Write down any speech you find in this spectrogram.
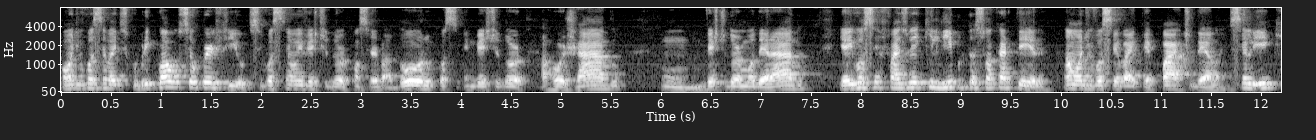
onde você vai descobrir qual o seu perfil. Se você é um investidor conservador, um investidor arrojado, um investidor moderado, e aí você faz o equilíbrio da sua carteira, onde você vai ter parte dela em Selic,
